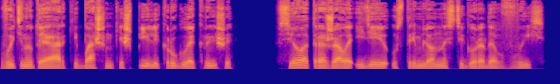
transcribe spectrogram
Вытянутые арки, башенки, шпили, круглые крыши — все отражало идею устремленности города ввысь,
